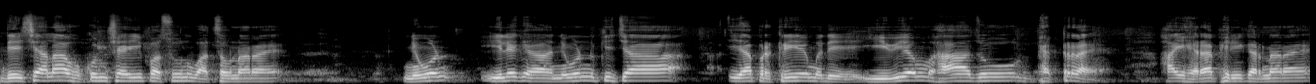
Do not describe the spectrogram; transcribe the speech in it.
देशाला हुकुमशाहीपासून वाचवणार आहे. निवड इले निवडणुकीच्या या प्रक्रियेमध्ये ई व्ही एम हा जो फॅक्टर आहे हा हेराफेरी करणार आहे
